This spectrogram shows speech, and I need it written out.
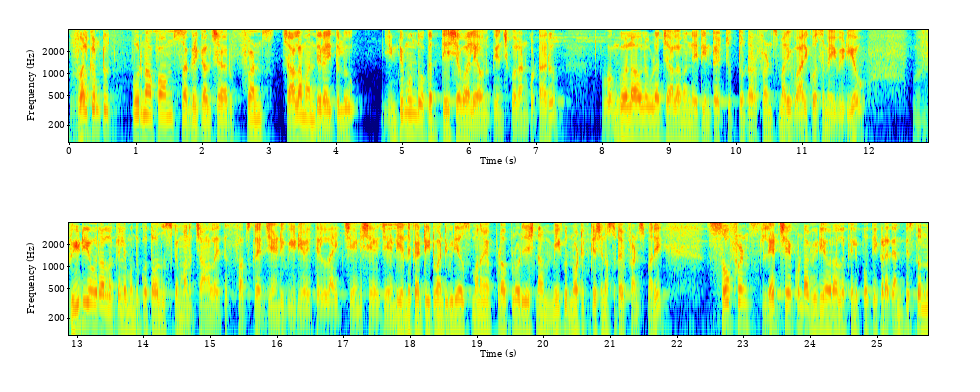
Welcome to Poorna farms agriculture funds చాలామంది రైతులు ఇంటి ముందు ఒక దేశవాళీ ఆవును పెంచుకోవాలనుకుంటారు. ఒంగోలు ఆవులు కూడా చాలామంది అయితే ఇంట్రెస్ట్ చూపుతుంటారు ఫ్రెండ్స్. మరి వారి కోసమే ఈ వీడియో. వీడియో వివరాల్లోకి వెళ్ళే ముందు కొత్త వాళ్ళు చూస్తే మన ఛానల్ అయితే సబ్స్క్రైబ్ చేయండి. వీడియో అయితే లైక్ చేయండి షేర్ చేయండి. ఎందుకంటే ఇటువంటి వీడియోస్ మనం ఎప్పుడు అప్లోడ్ చేసినా మీకు నోటిఫికేషన్ వస్తుంటాయి ఫ్రెండ్స్ మరి. సో ఫ్రెండ్స్ లేట్ చేయకుండా వీడియో వివరాల్లోకి వెళ్ళిపోతే ఇక్కడ కనిపిస్తున్న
